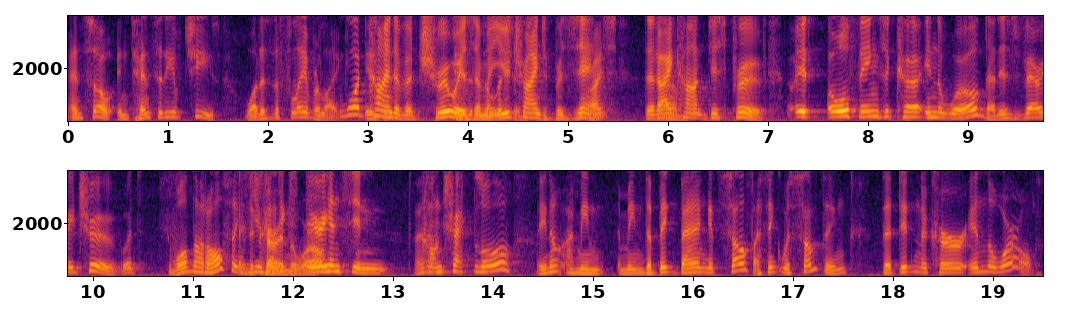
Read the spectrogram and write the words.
And so, intensity of cheese. What is the flavor like? What Is kind it- of a truism are you trying to present Right? That I Um, can't disprove? It, all things occur in the world. That is very true. What, Well, not all things occur in the world. experience in contract law? You know, I mean, I mean, the Big Bang itself, I think, was something that didn't occur in the world.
